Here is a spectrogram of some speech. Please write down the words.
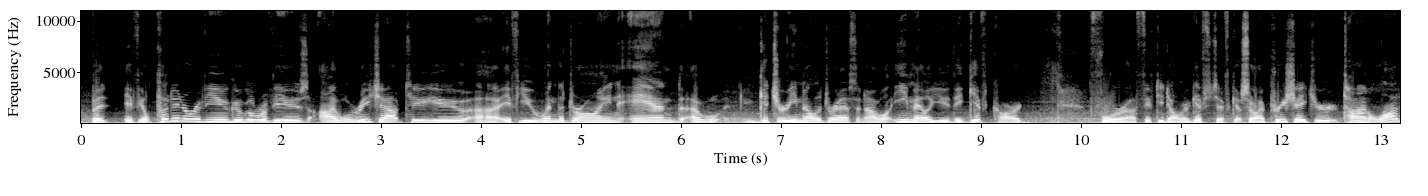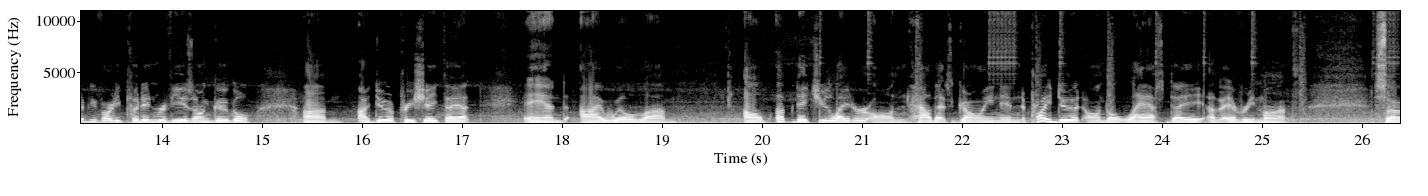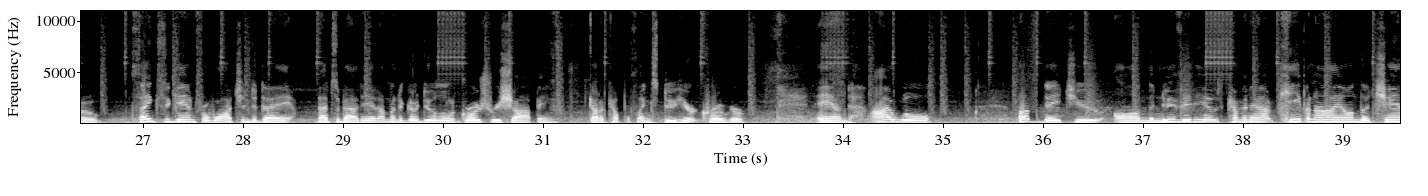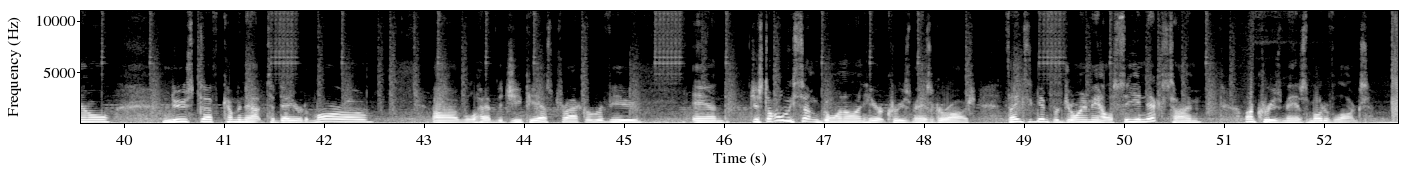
But if you'll put in a review, Google reviews, I will reach out to you uh, if you win the drawing and uh, get your email address, and I will email you the gift card for a $50 gift certificate. So I appreciate your time. A lot of you've already put in reviews on Google. Um, I do appreciate that, and I will. Um, I'll update you later on how that's going, and probably do it on the last day of every month. So thanks again for watching today. That's about it. I'm going to go do a little grocery shopping. Got a couple things to do here at Kroger. And I will update you on the new videos coming out. Keep an eye on the channel. New stuff coming out today or tomorrow. Uh, we'll have the GPS tracker review and just always something going on here at Cruise Man's Garage. Thanks again for joining me. I'll see you next time on Cruise Man's Motovlogs.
